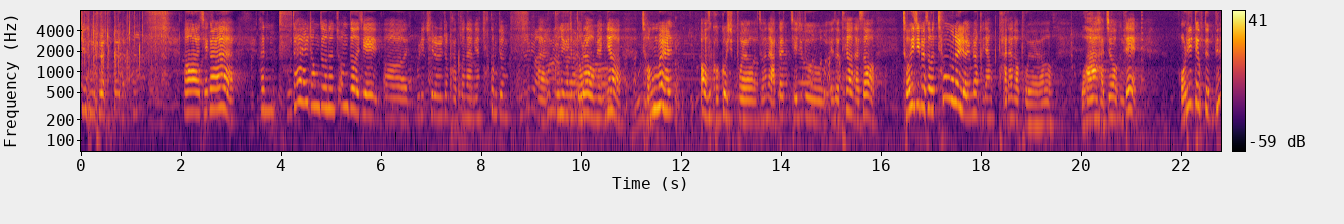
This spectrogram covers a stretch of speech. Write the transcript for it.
주시는 것 같아요. 아, 제가 한 두 달 정도는 좀 더 이제 어, 물리치료를 좀 받고 나면 조금 좀 아, 근육이 좀 돌아오면요 정말 어, 걷고 싶어요. 저는 아까 제주도에서 태어나서 저희 집에서 창문을 열면 그냥 바다가 보여요. 와 하죠. 근데 어릴 때부터 늘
